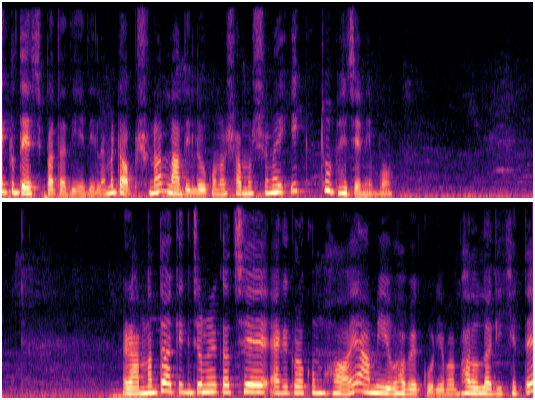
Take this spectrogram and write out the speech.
একটু তেজপাতা দিয়ে দিলাম, এটা অপশনাল না দিলেও কোনো সমস্যা নয় একটু ভেজে নেব। রান্না তো এক একজনের কাছে এক এক রকম হয়, আমি এভাবে করি, আমার ভালো লাগে খেতে।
